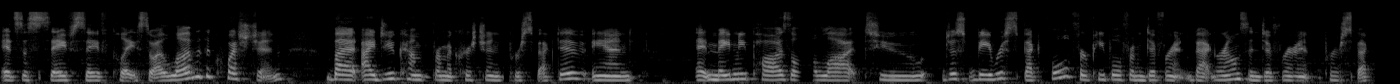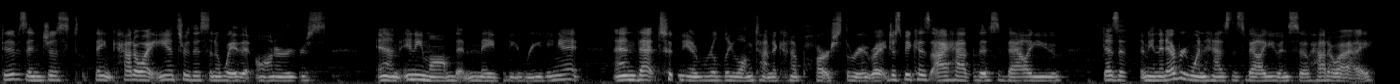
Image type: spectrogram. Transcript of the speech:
It's a safe, safe place. So I love the question, but I do come from a Christian perspective and it made me pause a lot to just be respectful for people from different backgrounds and different perspectives and just think how do i answer this in a way that honors um, any mom that may be reading it and that took me a really long time to kind of parse through right? Just because i have this value doesn't mean that everyone has this value and so how do i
